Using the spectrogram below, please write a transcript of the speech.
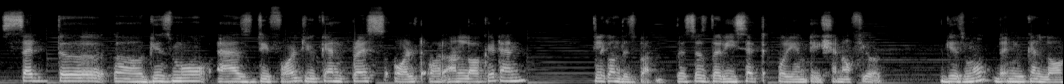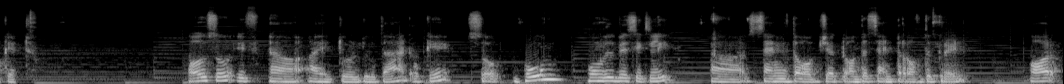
set the uh, gizmo as default, you can press alt or unlock it and click on this button. This is the reset orientation of your gizmo, then you can lock it. Also, if uh, I told you that, okay, so home, home will basically uh, send the object on the center of the grid or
